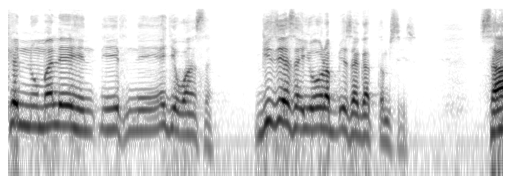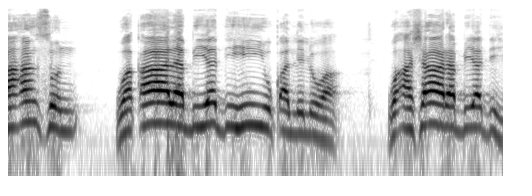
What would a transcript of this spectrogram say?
كنو مليهن ديفني يجي وانسن. جزي سيو ربي سقط تمسيس ساءنسن وقال بيده يقللها وأشار بيده.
